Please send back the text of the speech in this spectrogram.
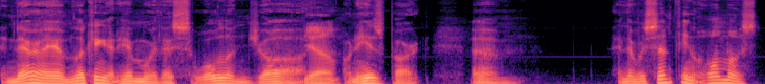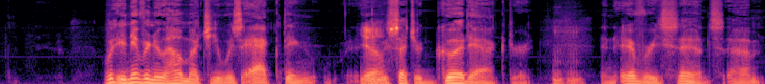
And there I am looking at him with a swollen jaw Yeah. on his part. Um, and there was something almost, well, you never knew how much he was acting. Yeah. He was such a good actor Mm-hmm. in every sense. Um,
